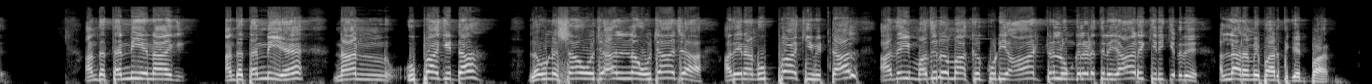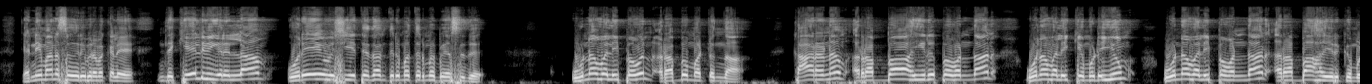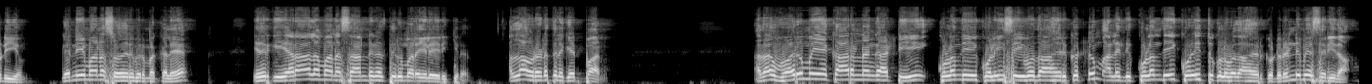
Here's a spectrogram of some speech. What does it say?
அந்த தண்ணியை நான் அந்த தண்ணியை நான் உப்பாக்கிட்டா? உஜாஜா அதை நான் உப்பாக்கி விட்டால் அதை மதுரமாக்கக்கூடிய ஆற்றல் உங்களிடத்தில் யாருக்கு இருக்கிறது? அல்லாஹ் நம்மை பார்த்து கேட்பான். கண்ணியமான சகோதரி பெருமக்களே இந்த கேள்விகள் எல்லாம் ஒரே விஷயத்தை தான் திரும்ப திரும்ப பேசுது. உணவளிப்பவன் ரப்பு மட்டும்தான். காரணம் ரப்பாக இருப்பவன் தான் உணவளிக்க முடியும். உணவளிப்பவன் தான் ரப்பாக இருக்க முடியும். கண்ணியமான சோதரி பெருமக்களே இதற்கு ஏராளமான சான்றுகள் திருமறையில் இருக்கிறது. அல்லாஹ் ஒரு இடத்துல கேட்பான். அதாவது வறுமையை காரணம் காட்டி குழந்தையை கொலை செய்வதாக இருக்கட்டும் அல்லது குழந்தையை குறைத்துக் கொள்வதாக இருக்கட்டும் ரெண்டுமே சரிதான்.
